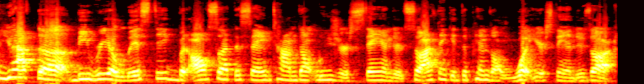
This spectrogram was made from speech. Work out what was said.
you have to be realistic, but also at the same time, don't lose your standards. So I think it depends on what your standards are.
